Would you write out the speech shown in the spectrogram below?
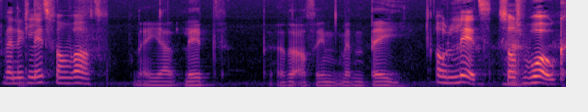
Ben ik lid van wat? Nee, ja, lid. Dat Als in met een T. Oh, lid. Zoals Ja. woke,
